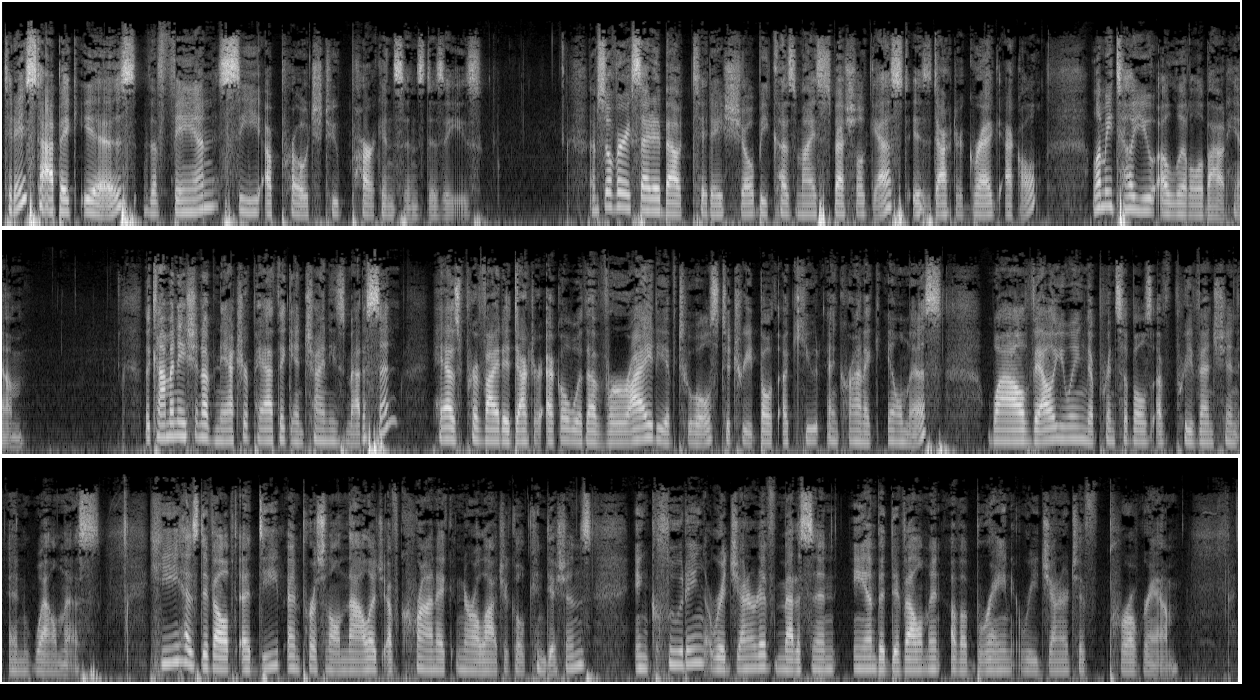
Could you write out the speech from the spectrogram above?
Today's topic is the Fan-C approach to Parkinson's disease. I'm so very excited about today's show because my special guest is Dr. Greg Eckel. Let me tell you a little about him. The combination of naturopathic and Chinese medicine has provided Dr. Eckel with a variety of tools to treat both acute and chronic illness while valuing the principles of prevention and wellness. He has developed a deep and personal knowledge of chronic neurological conditions, including regenerative medicine and the development of a brain regenerative program.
